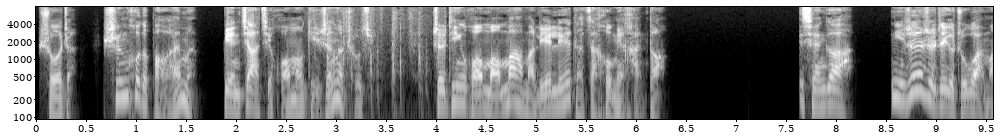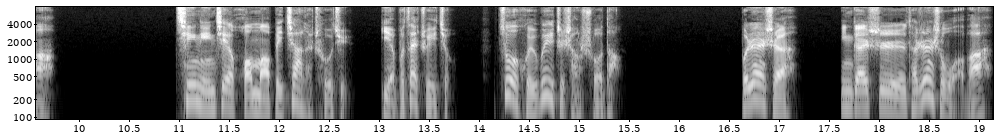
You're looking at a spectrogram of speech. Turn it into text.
说着，身后的保安们便架起黄毛给扔了出去。只听黄毛骂骂咧咧的在后面喊道：“钱哥，你认识这个主管吗？”青宁见黄毛被架了出去，也不再追究，坐回位置上说道：“不认识，应该是他认识我吧？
